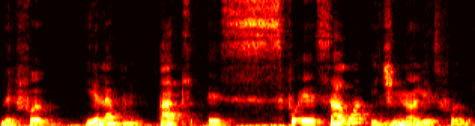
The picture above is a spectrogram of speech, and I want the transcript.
del fuego y el agua. Ujú. Atl es, es agua y Chinoli es fuego.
